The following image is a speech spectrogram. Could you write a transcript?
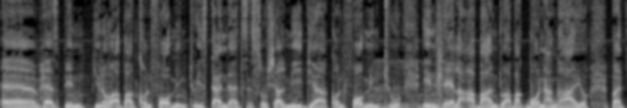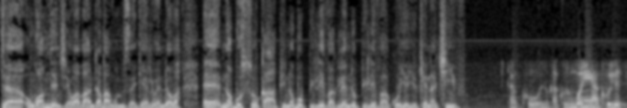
um, has been, you know, about conforming to his standards and social media, conforming to indlela abantu abakubona ngayo. But uh, ungomnye nje wabantu abangumzekelo wento yoba eh, noba usuka phi, noba ubhiliva kule nto ubhiliva kuyo, you can achieve. Kakhulu, kakhulu. Ngibonge kakhulu.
